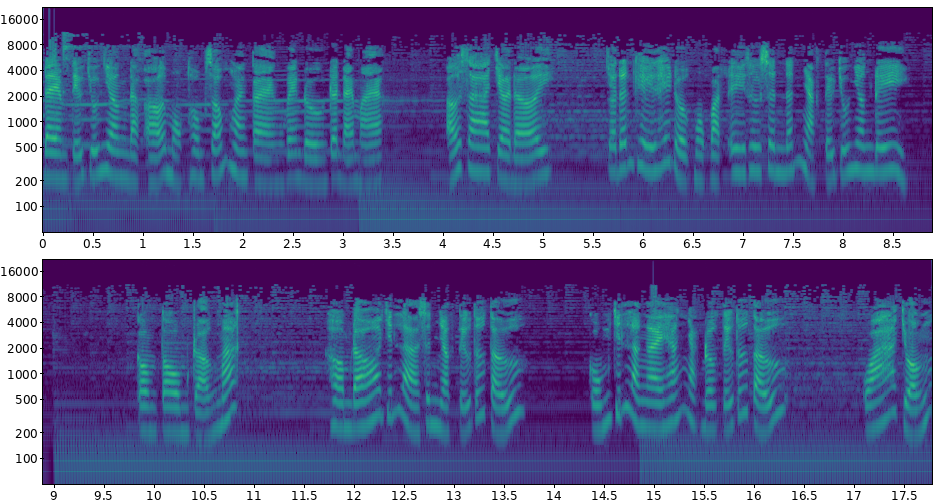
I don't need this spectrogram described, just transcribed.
đem tiểu chủ nhân đặt ở một thôn xóm hoang tàn ven đường trên Đại Mạc. Ở xa chờ đợi, cho đến khi thấy được một bạch y thư sinh đến nhặt tiểu chủ nhân đi. Công tôn trợn mắt. Hôm đó chính là sinh nhật tiểu tứ tử, cũng chính là ngày hắn nhặt được tiểu tứ tử. Quá chuẩn,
